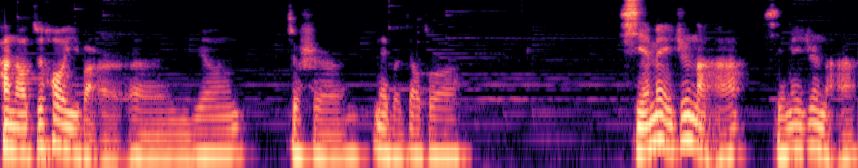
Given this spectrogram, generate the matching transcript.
看到最后一本儿，呃，已经就是那本叫做《邪魅之哪》，邪魅之哪，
